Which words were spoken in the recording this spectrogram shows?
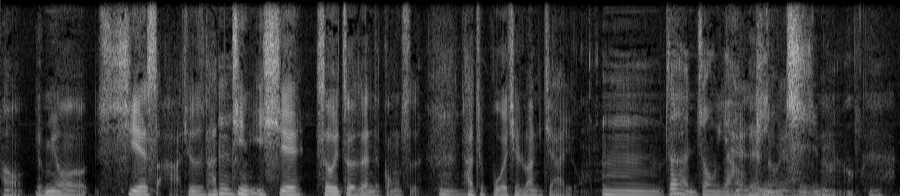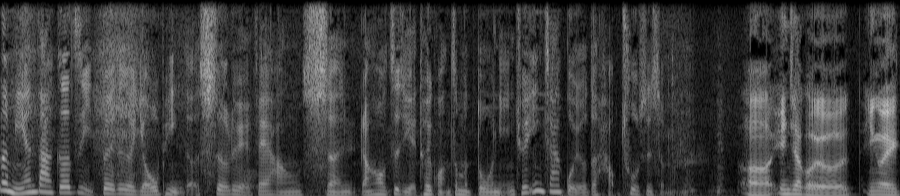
哦有没有 CSR，？就是他尽一些社会责任的公司，嗯，他就不会去乱加油。嗯，这很重要，品质嘛。哦，那米恩大哥自己对这个油品的涉略非常深，然后自己也推广这么多年，你觉得印加果油的好处是什么呢？呃，印加果油，因为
